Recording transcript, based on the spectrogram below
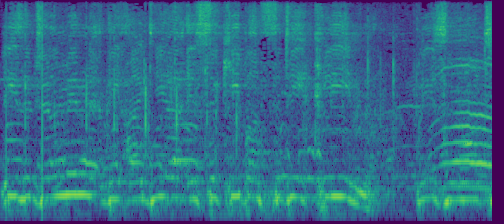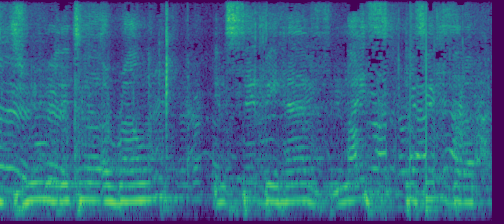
Ladies and gentlemen, the idea is to keep our city clean. Please not throw litter around. Instead, we have nice dustbins that are,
